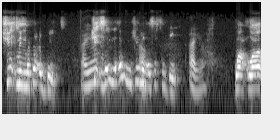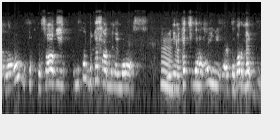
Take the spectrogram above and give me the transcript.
شيء من متاع البيت، أيوه. شيء زي أي شيء من أساس البيت، أيوه. وعنف اقتصادي إن كانت بتحرم من الميراث،. وإن ما كانش لها أي اعتبار مادي،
